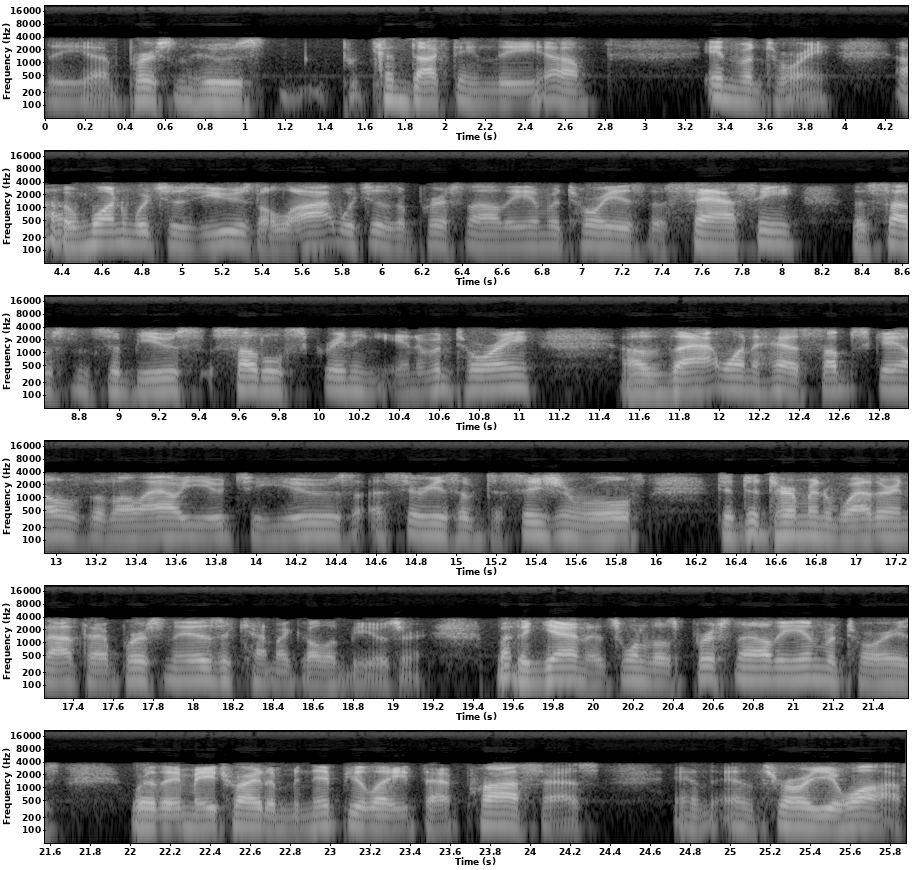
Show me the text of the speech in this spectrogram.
the uh, person who's conducting the uh, inventory. Uh, one which is used a lot, which is a personality inventory, is the SASSI, the Substance Abuse Subtle Screening Inventory. Uh, that one has subscales that allow you to use a series of decision rules to determine whether or not that person is a chemical abuser. But again, it's one of those personality inventories where they may try to manipulate that process and, and throw you off.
